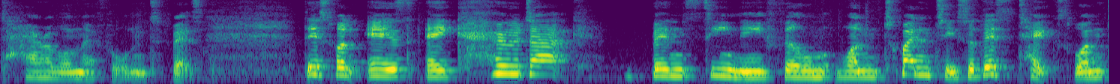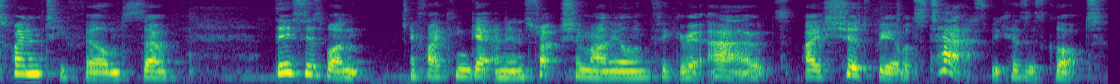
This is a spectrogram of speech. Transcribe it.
terrible and they're falling to bits this one is a Kodak Bencini film 120. So this takes 120 film. So this is one, if I can get an instruction manual and figure it out, I should be able to test because it's got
